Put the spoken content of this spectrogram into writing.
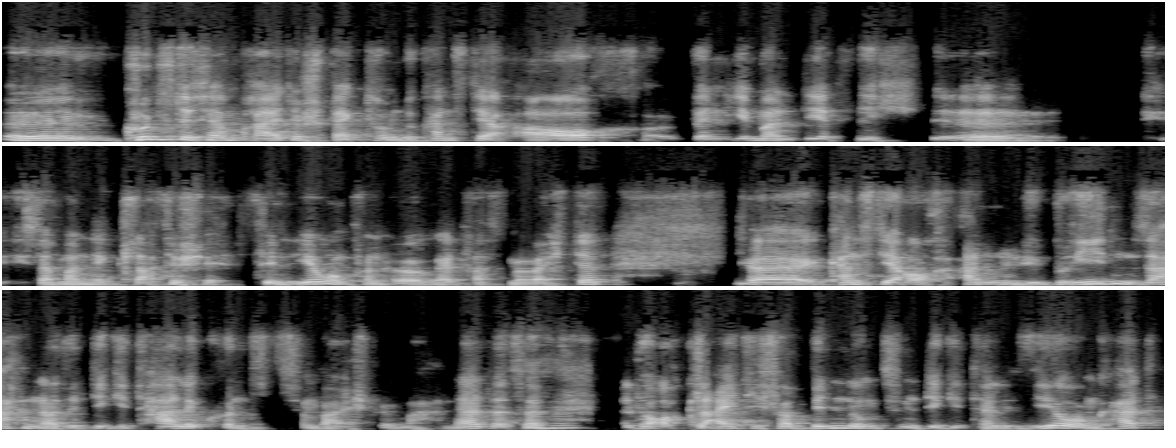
Äh, Kunst ist ja ein breites Spektrum. Du kannst ja auch, wenn jemand jetzt nicht, äh, ich sag mal, eine klassische Inszenierung von irgendetwas möchte, äh, kannst ja auch an hybriden Sachen, also digitale Kunst zum Beispiel machen, ne? dass er mhm. also auch gleich die Verbindung zum Digitalisierung hat.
